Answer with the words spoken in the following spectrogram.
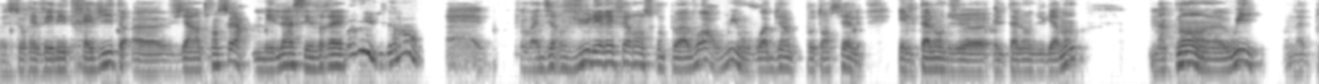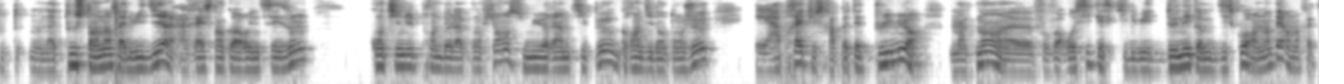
euh, se révéler très vite euh, via un transfert. Mais là, c'est vrai Oui, évidemment. on va dire, vu les références qu'on peut avoir, oui, on voit bien le potentiel et le talent du, et le talent du gamin. Maintenant, oui, on a tout, on a tous tendance à lui dire, reste encore une saison, continue de prendre de la confiance, mûrer un petit peu, grandis dans ton jeu, et après, tu seras peut-être plus mûr. Maintenant, euh, faut voir aussi qu'est-ce qui lui est donné comme discours en interne, en fait.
